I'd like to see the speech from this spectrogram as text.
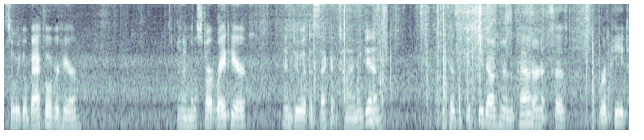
So we go back over here. And I'm going to start right here and do it a second time again. Because if you see down here in the pattern, it says repeat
